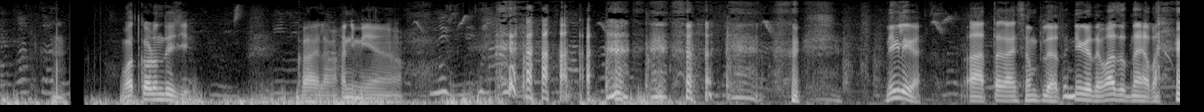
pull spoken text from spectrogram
वाद वात काढून द्यायची. काय ला आणि मी निघली का? आता काय संपलं आता निघत वाजत नाही आता.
